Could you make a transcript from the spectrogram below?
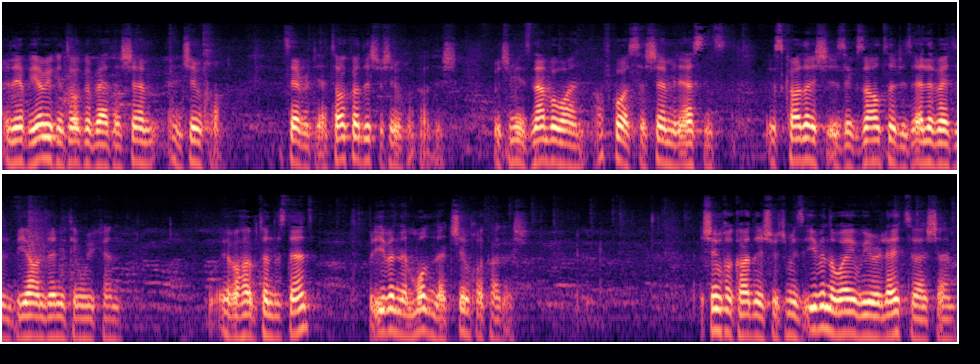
And therefore, here we can talk about Hashem and Shimcha It's separately. Atah Kaddish or Shimcha Kaddish. Which means, number one, of course, Hashem in essence is Kaddish, is exalted, is elevated beyond anything we can ever hope to understand. But even more than that, Shimcha Kaddish. Shimcha Kaddish, which means even the way we relate to Hashem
